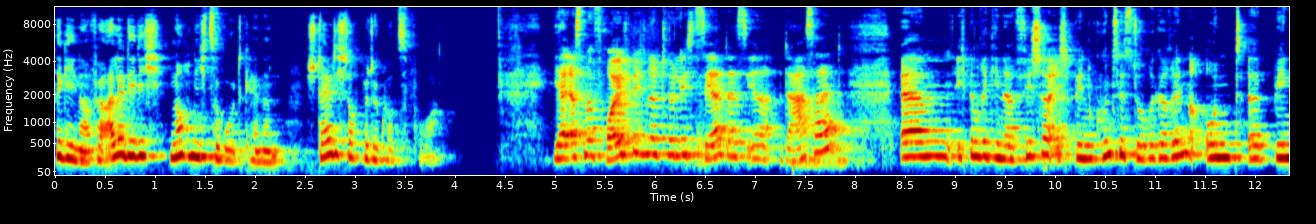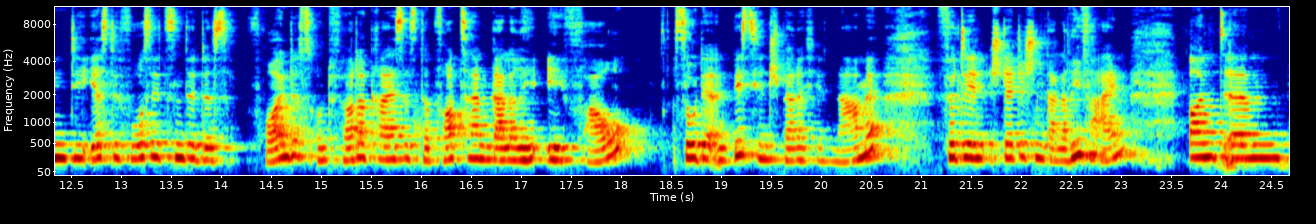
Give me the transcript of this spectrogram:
Regina, für alle, die dich noch nicht so gut kennen, stell dich doch bitte kurz vor. Ja, erstmal freue ich mich natürlich sehr, dass ihr da seid. Ähm, ich bin Regina Fischer, ich bin Kunsthistorikerin und äh, bin die erste Vorsitzende des Freundes- und Förderkreises der Pforzheim Galerie e.V., so der ein bisschen sperrige Name für den städtischen Galerieverein. Und ähm,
